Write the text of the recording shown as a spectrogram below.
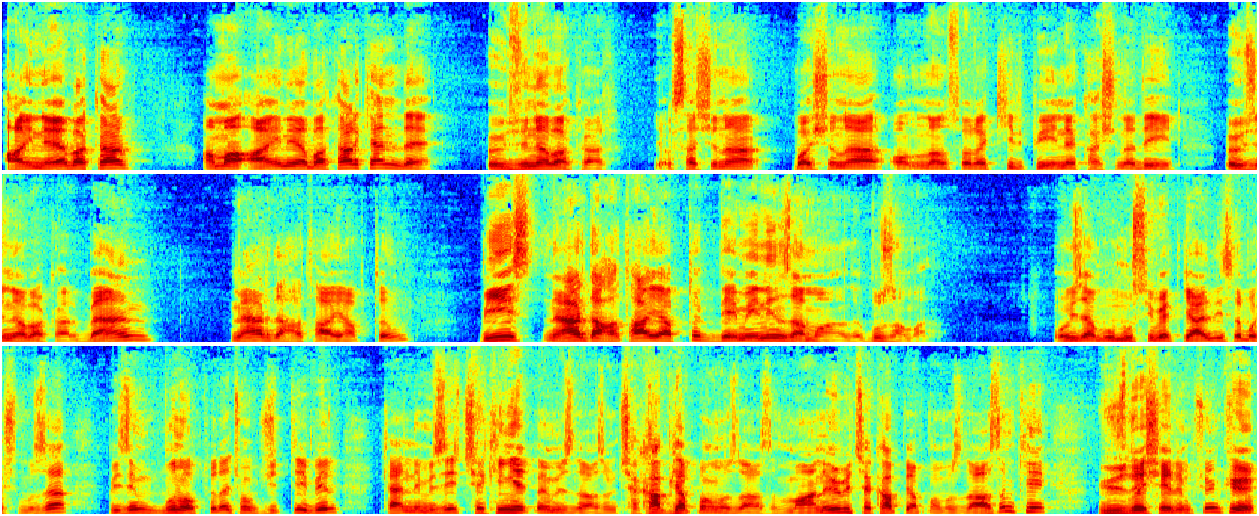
aynaya bakar ama aynaya bakarken de özüne bakar. Yok saçına, başına, ondan sonra kirpiğine, kaşına değil. Özüne bakar. Ben nerede hata yaptım? Biz nerede hata yaptık demenin zamanıdır bu zaman. O yüzden bu musibet geldiyse başımıza bizim bu noktada çok ciddi bir kendimizi çekin etmemiz lazım. Check-up yapmamız lazım. Manevi bir check-up yapmamız lazım ki yüzleşelim. Çünkü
